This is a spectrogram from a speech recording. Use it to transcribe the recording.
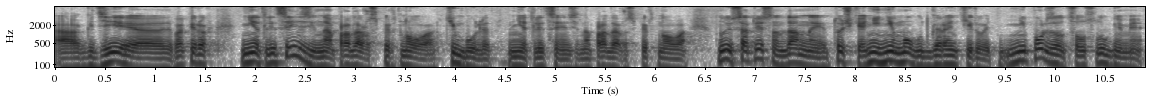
где, во-первых, нет лицензии на продажу спиртного, тем более нет лицензии на продажу спиртного. Ну и, соответственно, данные точки, они не могут гарантировать, не пользоваться услугами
